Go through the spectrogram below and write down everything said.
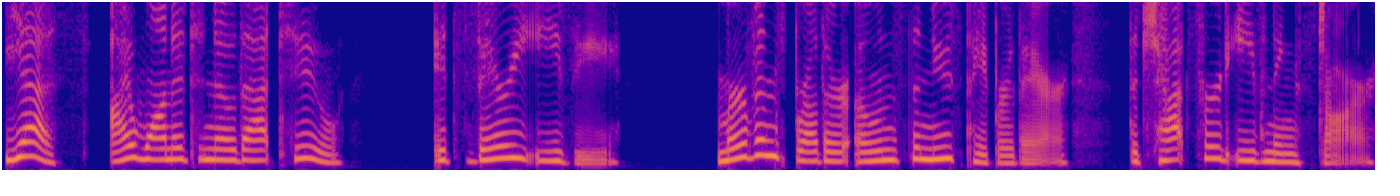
Yes, I wanted to know that too. It's very easy. Mervyn's brother owns the newspaper there, the Chatford Evening Star.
